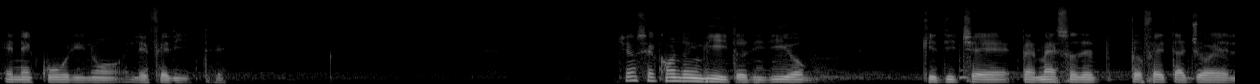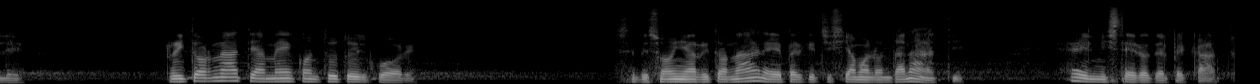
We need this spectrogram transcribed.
e ne curino le ferite. C'è un secondo invito di Dio che dice permesso del profeta Gioele, ritornate a me con tutto il cuore. Se bisogna ritornare è perché ci siamo allontanati. È il mistero del peccato.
